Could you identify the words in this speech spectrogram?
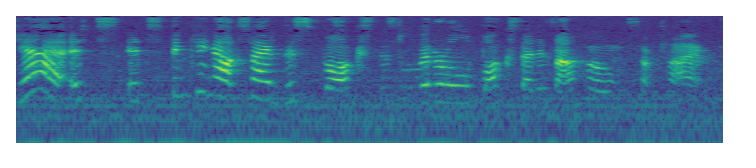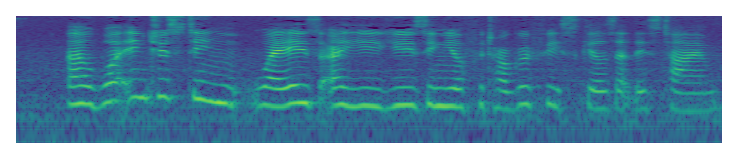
yeah, it's it's thinking outside this box, this literal box that is our home sometimes. Uh, what interesting ways are you using your photography skills at this time?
